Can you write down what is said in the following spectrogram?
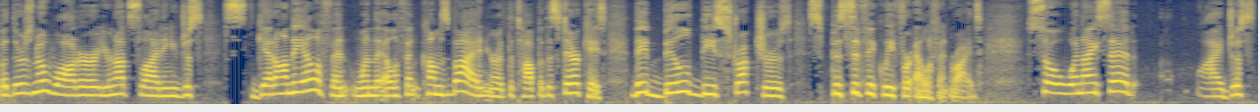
But there's no water. You're not sliding. You just get on the elephant when the elephant comes by, and you're at the top of the staircase. They build these structures specifically for elephant rides. So when I said I just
